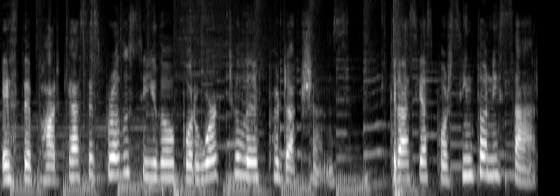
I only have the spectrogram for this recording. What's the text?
Este podcast es producido por Work to Live Productions. Gracias por sintonizar.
